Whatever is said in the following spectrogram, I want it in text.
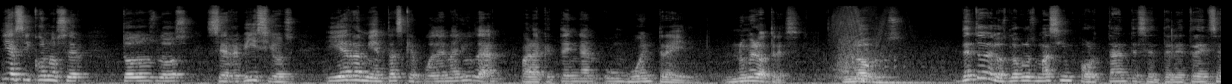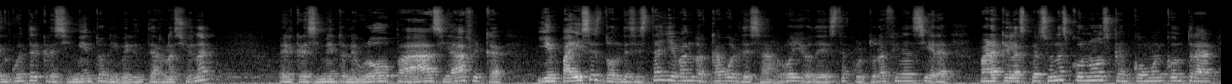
y así conocer todos los servicios y herramientas que pueden ayudar para que tengan un buen trading. Número 3. Logros. Dentro de los logros más importantes en Teletrade se encuentra el crecimiento a nivel internacional el crecimiento en Europa, Asia, África y en países donde se está llevando a cabo el desarrollo de esta cultura financiera para que las personas conozcan cómo encontrar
